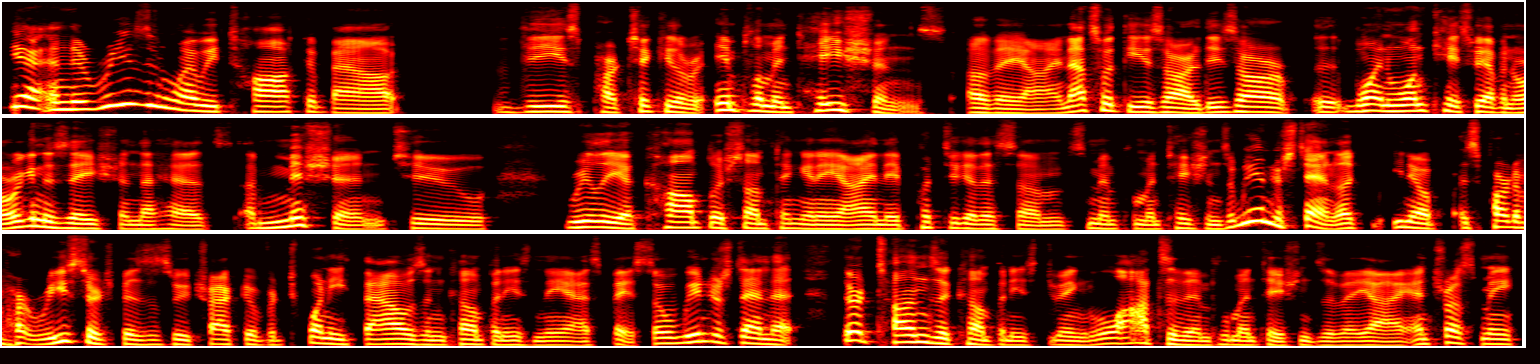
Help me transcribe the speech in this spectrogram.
yeah, and the reason why we talk about these particular implementations of AI, and that's what these are. These are uh, in one case we have an organization that has a mission to really accomplish something in AI, and they put together some some implementations. And we understand, like you know, as part of our research business, we've tracked over twenty thousand companies in the AI space. So we understand that there are tons of companies doing lots of implementations of AI. And trust me,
